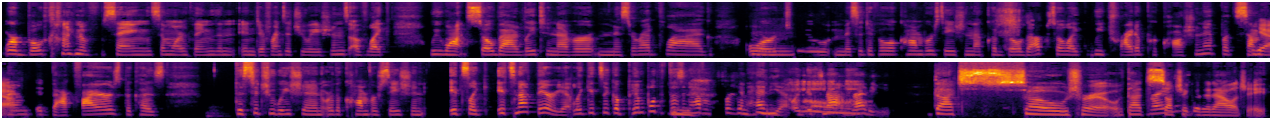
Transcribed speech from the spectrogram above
we're both kind of saying similar things in, in different situations of like we want so badly to never miss a red flag or Mhm. to miss a difficult conversation that could build up. So like we try to precaution it but Yeah. sometimes it backfires because the situation or the conversation it's like it's not there yet. Like it's like a pimple that doesn't Mm. have a freaking head yet. Like it's not ready. That's so true. That's such a good analogy.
